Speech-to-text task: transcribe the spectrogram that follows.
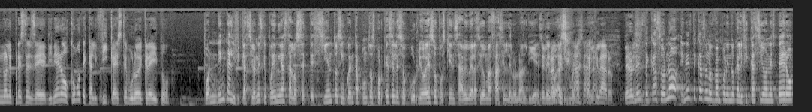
no le prestes eh, dinero? ¿Cómo te califica este buró de crédito? Ponen calificaciones que pueden ir hasta los 750 puntos. ¿Por qué se les ocurrió eso? Pues quién sabe, hubiera sido más fácil del 1 al 10, Del pero al así 10. como en la escuela. Claro. Pero en este caso no, en este caso nos van poniendo calificaciones, pero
